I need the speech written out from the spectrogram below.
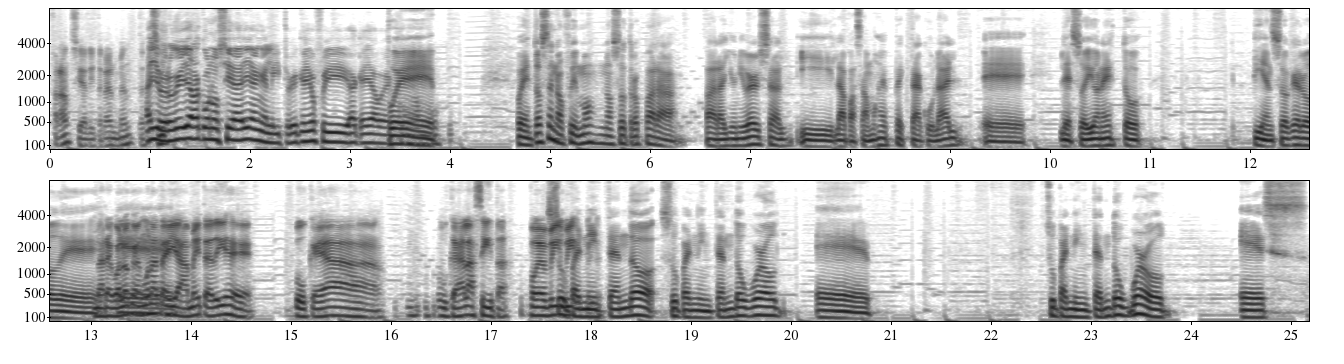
Francia, literalmente. ah, yo creo que ya la conocí a ella en el E3 que yo fui aquella vez. Pues, pues entonces nos fuimos nosotros para, para Universal y la pasamos espectacular. Eh, les soy honesto, pienso que lo de... Me recuerdo que en una te eh, llamé y te dije, buquea, buquea la cita. Vi- Super vi- Nintendo, Super Nintendo World. eh, Super Nintendo World es.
